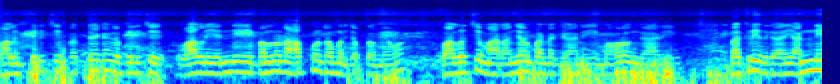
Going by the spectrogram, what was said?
వాళ్ళని పిలిచి ప్రత్యేకంగా పిలిచి వాళ్ళని ఎన్ని పనులను ఆపుకుంటామని చెప్తాం మేము. వాళ్ళు వచ్చి మా రంజాన్ పండుగ కానీ మొహరం కానీ బక్రీద్ కానీ అన్ని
